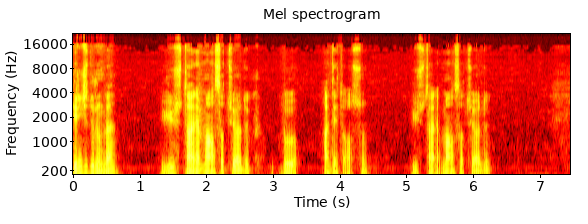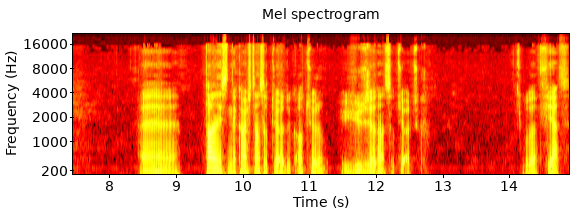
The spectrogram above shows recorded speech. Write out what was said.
Birinci durumda 100 tane mal satıyorduk. Bu adet olsun. 100 tane mal satıyorduk. Ee, tanesinde kaçtan satıyorduk? Atıyorum 100 liradan satıyorduk. Bu da fiyat.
